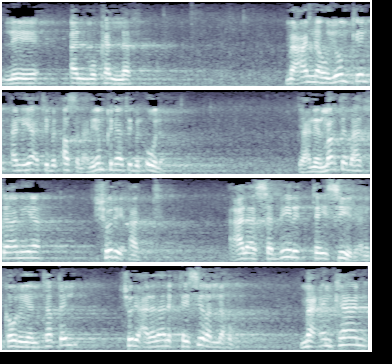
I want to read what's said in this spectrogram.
للمكلف مع أنه يمكن أن يأتي بالأصل يعني يمكن يأتي بالأولى. يعني المرتبة الثانية شرعت على سبيل التيسير يعني كونه ينتقل شرع على ذلك تيسيرا له مع إمكان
